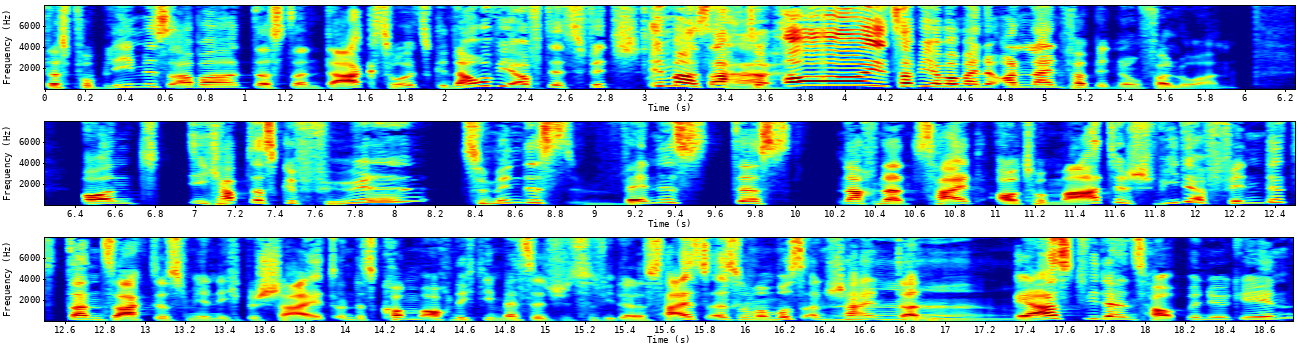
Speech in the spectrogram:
das Problem ist aber, dass dann Dark Souls, genau wie auf der Switch, immer sagt so, Ach. oh, jetzt habe ich aber meine Online-Verbindung verloren. Und ich habe das Gefühl, zumindest wenn es das nach einer Zeit automatisch wiederfindet, dann sagt es mir nicht Bescheid und es kommen auch nicht die Messages wieder. Das heißt also, man muss anscheinend dann Ah. erst wieder ins Hauptmenü gehen,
